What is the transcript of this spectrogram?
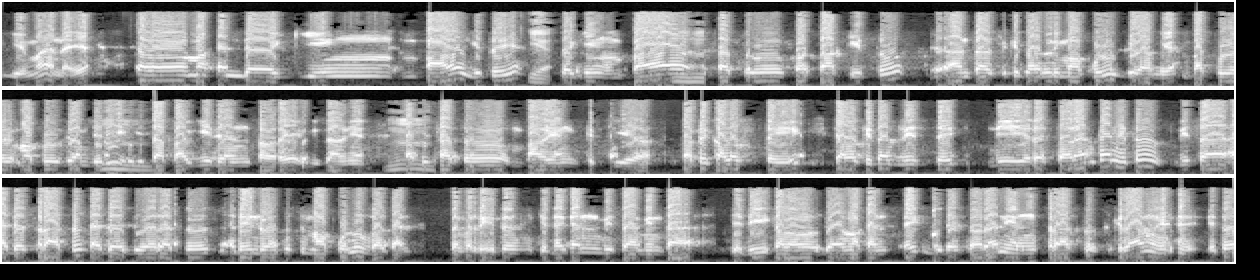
gimana ya? Kalau makan daging empal gitu ya, Iya. daging empal Mhm. satu kotak itu ya, antara sekitar 50 gram ya, 40-50 gram. Jadi Mhm. bisa pagi dan sore misalnya. Mhm. Tapi satu empal yang kecil. Tapi kalau steak, kalau kita beli steak di restoran kan itu bisa ada 100, ada 200, ada yang 250 bahkan. Seperti itu. Kita kan bisa minta. Jadi kalau udah makan steak di restoran yang 100 gram itu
